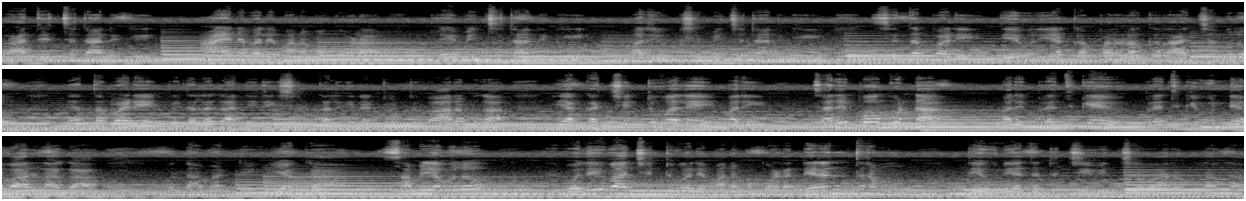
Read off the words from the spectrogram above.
ప్రార్థించటానికి ఆయన వలె మనము కూడా ప్రేమించటానికి మరియు క్షమించటానికి సిద్ధపడి దేవుని యొక్క పరలోక రాజ్యములో ఎత్తబడే బిడ్డలుగా నిరీక్షణ కలిగినటువంటి వారముగా ఈ యొక్క చెట్టు వలె మరి చనిపోకుండా మరి బ్రతికే బ్రతికి ఉండేవారిలాగా ఉన్నామండి. ఈ యొక్క సమయంలో ఒలివా చెట్టు వలె మనము కూడా నిరంతరము దేవుని ఎదుట జీవించే వారంలాగా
